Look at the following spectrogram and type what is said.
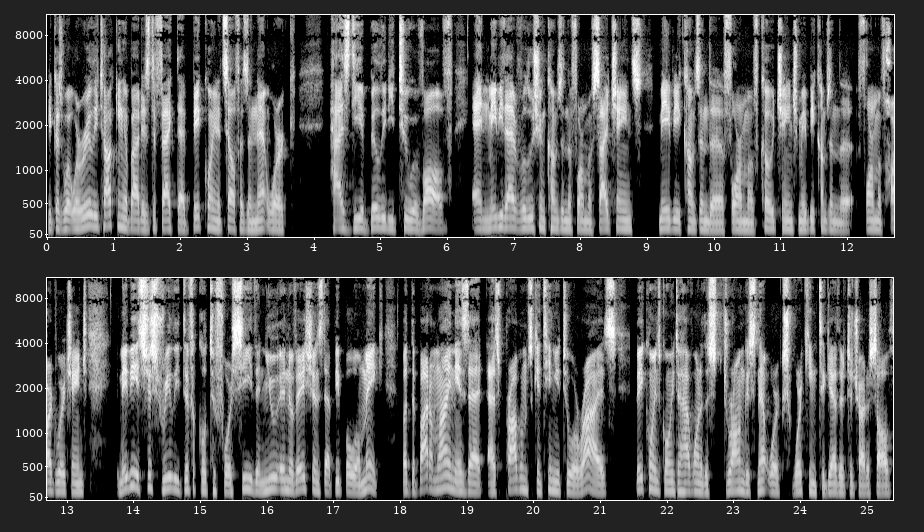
because what we're really talking about is the fact that Bitcoin itself as a network has the ability to evolve. And maybe that evolution comes in the form of side chains. Maybe it comes in the form of code change. Maybe it comes in the form of hardware change. Maybe it's just really difficult to foresee the new innovations that people will make. But the bottom line is that as problems continue to arise, Bitcoin is going to have one of the strongest networks working together to try to solve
